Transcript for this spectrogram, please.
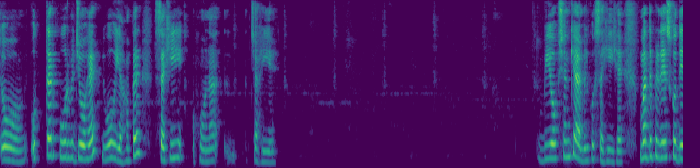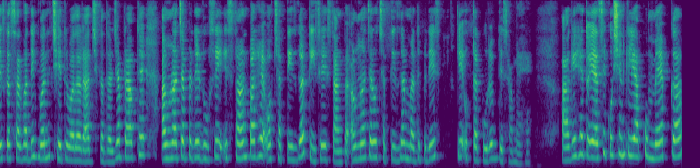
तो उत्तर पूर्व जो है वो यहाँ पर सही होना चाहिए। तो बी ऑप्शन क्या है? बिल्कुल सही है। मध्य प्रदेश को देश का सर्वाधिक वन क्षेत्र वाला राज्य का दर्जा प्राप्त है। अरुणाचल प्रदेश दूसरे स्थान पर है और छत्तीसगढ़ तीसरे स्थान पर। अरुणाचल और छत्तीसगढ़ मध्य प्रदेश के उत्तर पूर्व दिशा में है। आगे है तो ऐसे क्वेश्चन के लिए आपको मैप का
